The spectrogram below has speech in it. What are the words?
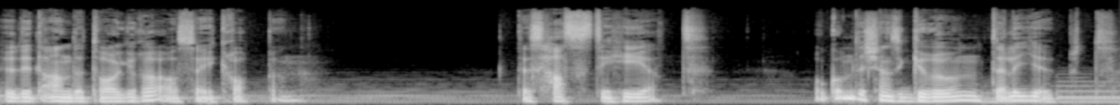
hur ditt andetag rör sig i kroppen. Dess hastighet och om det känns grunt eller djupt.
